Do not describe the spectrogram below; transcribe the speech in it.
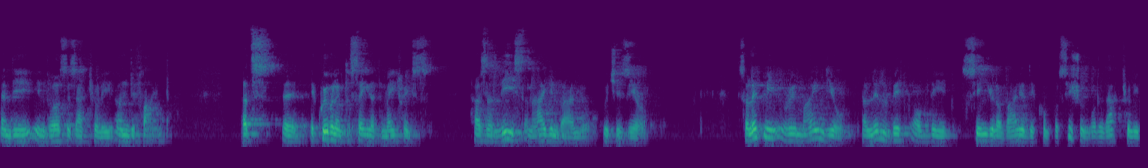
and the inverse is actually undefined. That's uh, equivalent to saying that the matrix has at least an eigenvalue, which is zero. So let me remind you a little bit of the singular value decomposition, what it actually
